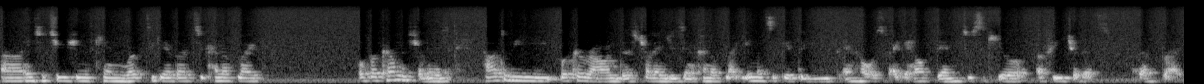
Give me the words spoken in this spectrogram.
uh, institutions can work together to kind of like overcome the challenges? How do we work around those challenges and kind of like emancipate the youth and also like help them to secure a future that's, that's bright?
